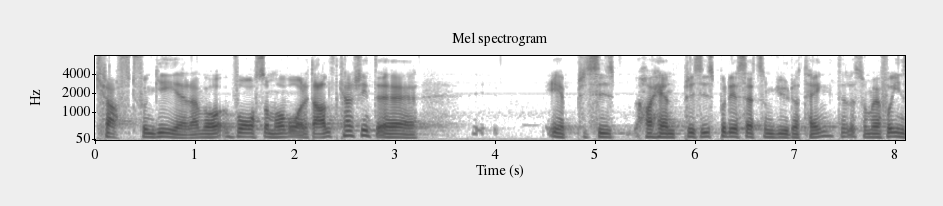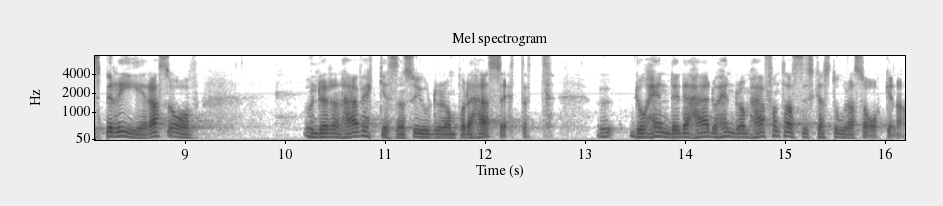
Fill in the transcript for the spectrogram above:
kraft fungerar, vad, vad som har varit. Allt kanske inte är, är precis, har hänt precis på det sätt som Gud har tänkt eller som jag får inspireras av. Under den här väckelsen så gjorde de på det här sättet. Då hände det här, då hände de här fantastiska stora sakerna.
